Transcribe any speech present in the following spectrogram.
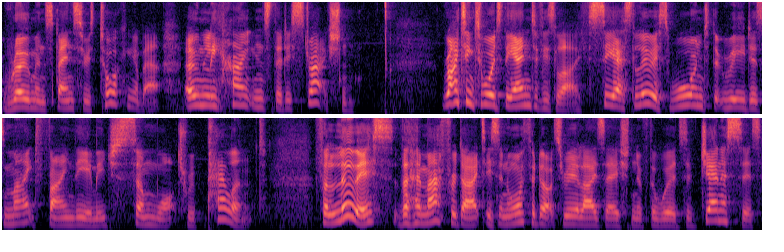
Roman Spenser is talking about only heightens the distraction. Writing towards the end of his life, C.S. Lewis warned that readers might find the image somewhat repellent. For Lewis, the hermaphrodite is an orthodox realization of the words of Genesis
